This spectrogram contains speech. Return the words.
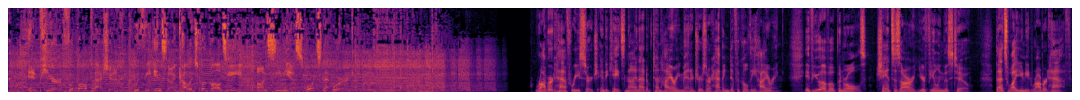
and pure football passion with the Inside College Football Team on CBS Sports Network. Robert Half research indicates 9 out of 10 hiring managers are having difficulty hiring. If you have open roles, chances are you're feeling this too. That's why you need Robert Half.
